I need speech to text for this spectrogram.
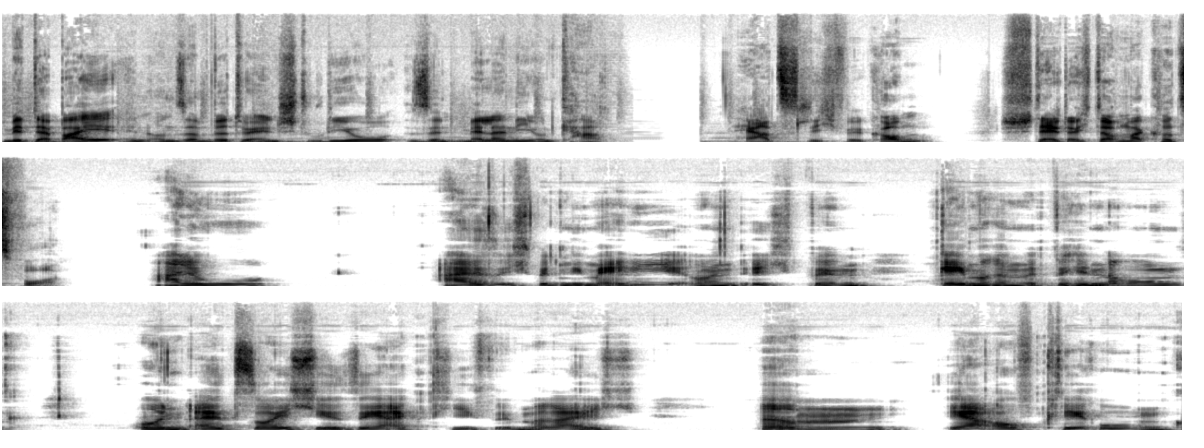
Mit dabei in unserem virtuellen Studio sind Melanie und Caro. Herzlich willkommen. Stellt euch doch mal kurz vor. Hallo. Also ich bin die Melly und ich bin Gamerin mit Behinderung und als solche sehr aktiv im Bereich ähm, ja, Aufklärung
